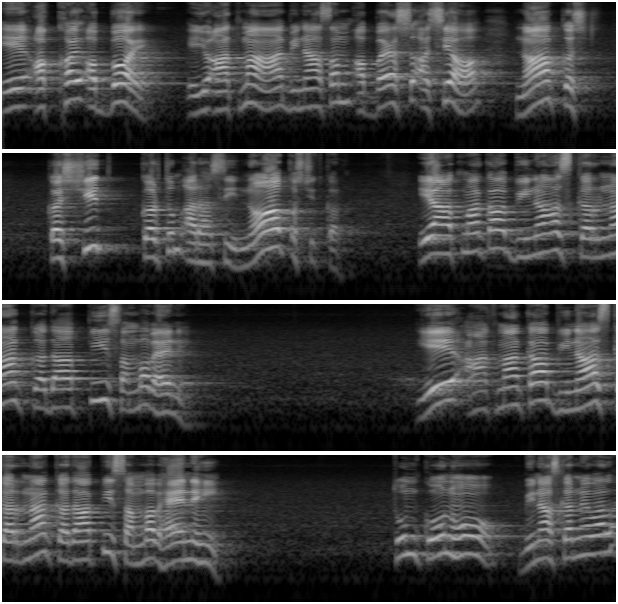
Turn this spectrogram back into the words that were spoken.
ये अक्षय अव्यय। ये जो आत्मा विनाशम अव्ययस्य अश्य न कश्चित कर तुम अरहसी, न कश्चित कर ये आत्मा का विनाश करना कदापि संभव है नहीं। ये आत्मा का विनाश करना कदापि संभव है नहीं। तुम कौन हो विनाश करने वाला?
